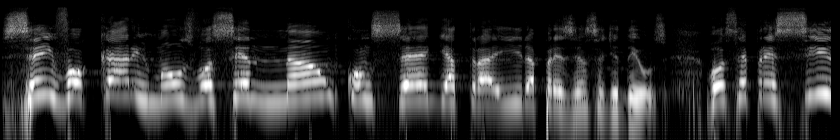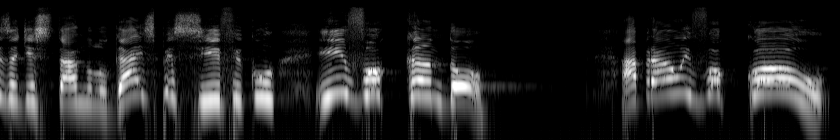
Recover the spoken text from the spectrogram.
Sem invocar, irmãos, você não consegue atrair a presença de Deus. Você precisa de estar no lugar específico, invocando. Abraão invocou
